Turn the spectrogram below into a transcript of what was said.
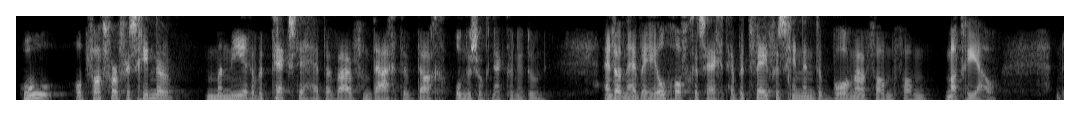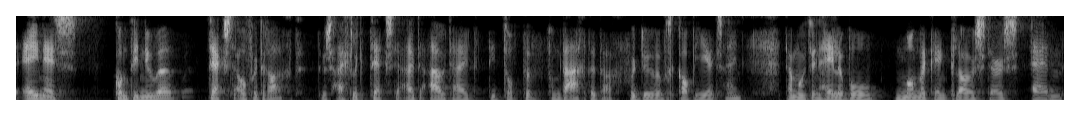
hoe op wat voor verschillende manieren we teksten hebben waar we vandaag de dag onderzoek naar kunnen doen. En dan hebben we heel grof gezegd, hebben we twee verschillende bronnen van, van materiaal. De ene is continue tekstoverdracht. Dus eigenlijk teksten uit de oudheid die tot de, vandaag de dag voortdurend gekopieerd zijn. Daar moeten een heleboel monniken en kloosters en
